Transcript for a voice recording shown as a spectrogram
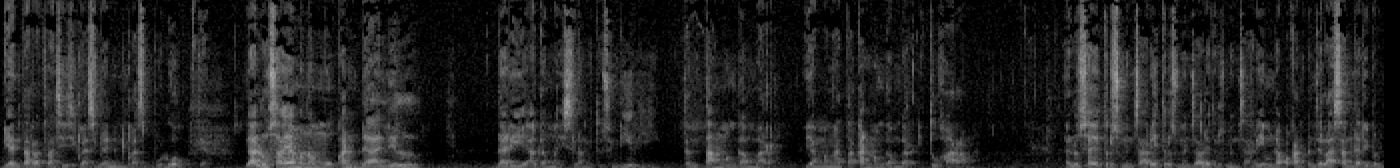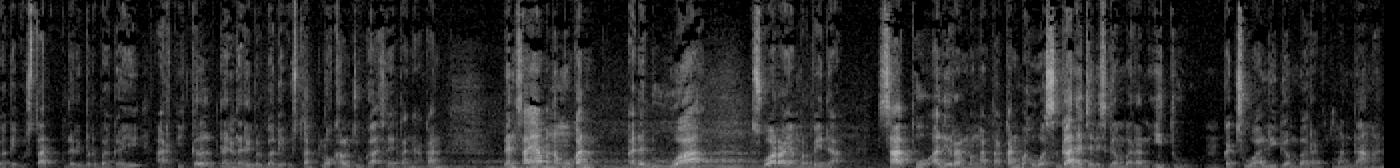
di antara transisi kelas 9 dan kelas 10. Ya. Lalu saya menemukan dalil dari agama Islam itu sendiri tentang menggambar yang mengatakan menggambar itu haram. Lalu saya terus mencari, terus mencari, terus mencari, mendapatkan penjelasan dari berbagai ustadz, dari berbagai artikel, dan Ya. dari berbagai ustadz lokal juga saya tanyakan. Dan saya menemukan ada dua suara yang berbeda. Satu aliran mengatakan bahwa segala jenis gambaran itu, kecuali gambaran pemandangan,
